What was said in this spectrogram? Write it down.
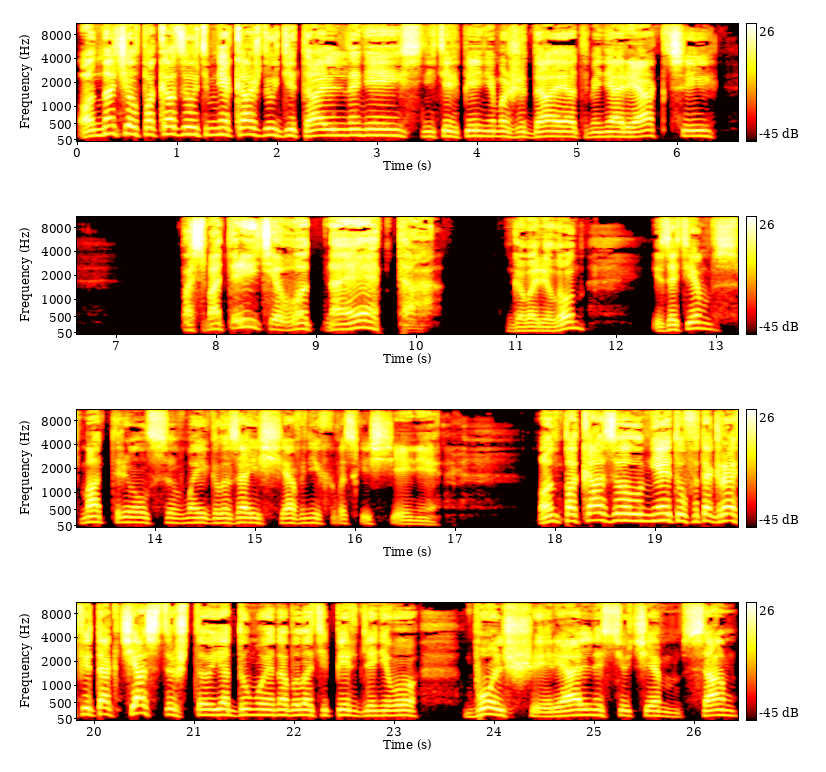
он начал показывать мне каждую деталь на ней, с нетерпением ожидая от меня реакции. «Посмотрите вот на это!» — говорил он, и затем всматривался в мои глаза, ища в них восхищение. Он показывал мне эту фотографию так часто, что, я думаю, она была теперь для него большей реальностью, чем сам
